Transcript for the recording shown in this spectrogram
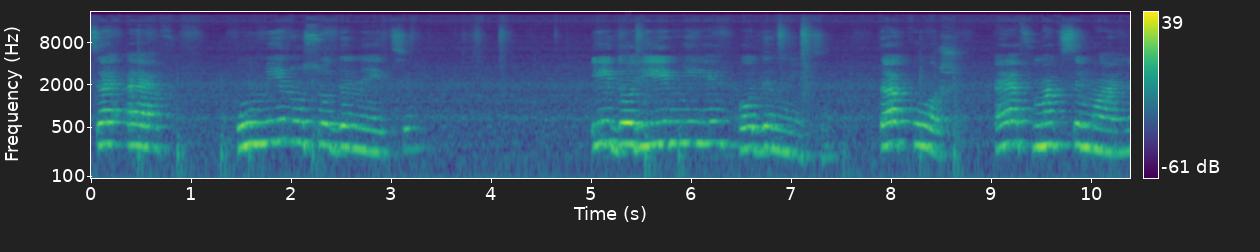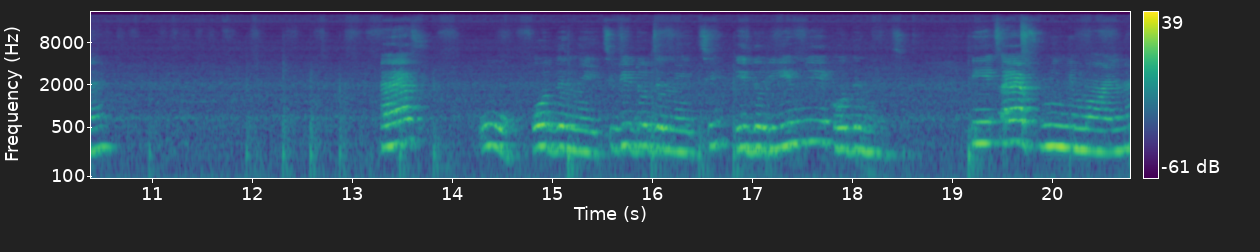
це f у мінус одиниці і дорівнює одиниці. Також f максимальне f у одиниці від одиниці і дорівнює одиниці. І f мінімальне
